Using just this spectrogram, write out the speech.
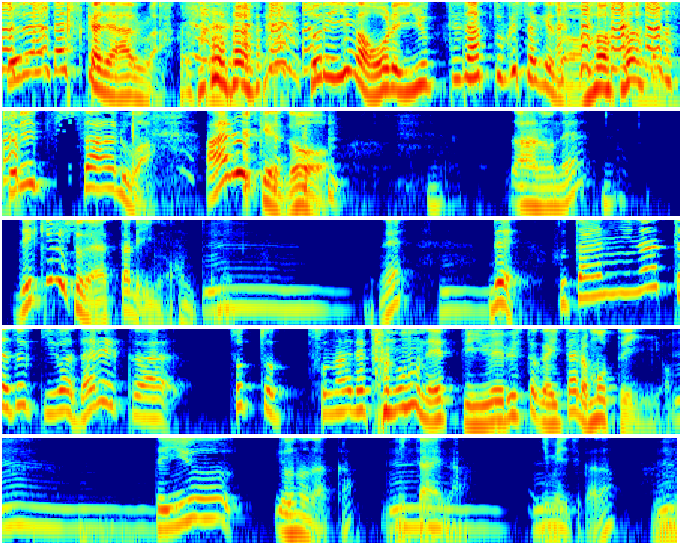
それは確かにあるわ。それ今俺言って納得したけど、それさあるわ。あるけど、あのね、できる人がやったらいいの、本当うに。んね。うんで、負担になった時は誰か、ちょっとその間頼むねって言える人がいたらもっといいよ。うん。っていう世の中みたいなイメージジかな。うん。うん。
